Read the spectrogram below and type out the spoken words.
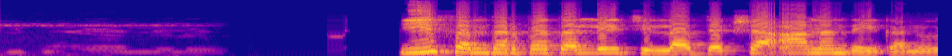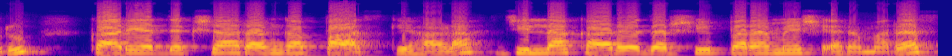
ಈ ಭೂಮಿಯ ಮೇಲೆ ಈ ಸಂದರ್ಭದಲ್ಲಿ ಜಿಲ್ಲಾಧ್ಯಕ್ಷ ಆನಂದ್ ಏಗನೂರು, ಕಾರ್ಯಾಧ್ಯಕ್ಷ ರಂಗಪ್ಪ ಅಸ್ಕಿಹಾಳ, ಜಿಲ್ಲಾ ಕಾರ್ಯದರ್ಶಿ ಪರಮೇಶ್ ಎರಮರಸ್,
